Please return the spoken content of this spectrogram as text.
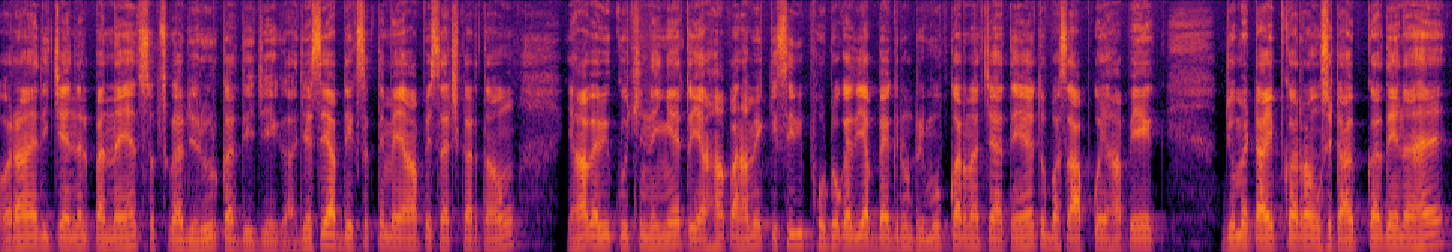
और हाँ यदि चैनल पर नए हैं तो सब्सक्राइब ज़रूर कर दीजिएगा। जैसे आप देख सकते हैं, मैं यहाँ पे सर्च करता हूँ। यहाँ पे अभी कुछ नहीं है तो यहाँ पर हमें किसी भी फ़ोटो का यदि आप बैकग्राउंड रिमूव करना चाहते हैं तो बस आपको यहाँ पे एक, जो मैं टाइप कर रहा हूँ, उसे टाइप कर देना है।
